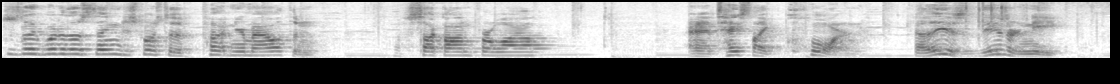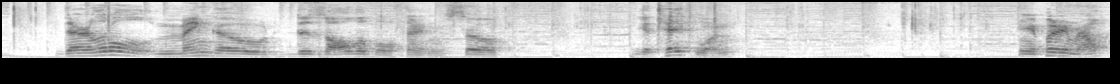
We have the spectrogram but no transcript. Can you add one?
just like one of those things you're supposed to put in your mouth and suck on for a while. And it tastes like corn. Now these, these are neat. They're little mango dissolvable things. So you take one and you put it in your mouth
